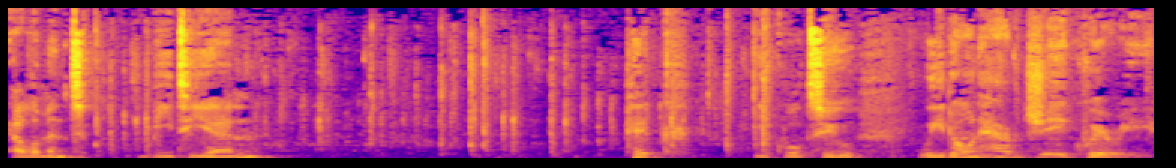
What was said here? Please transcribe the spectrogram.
element btn pick equal to. We don't have jQuery,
